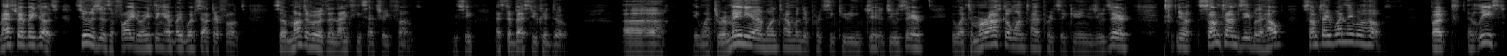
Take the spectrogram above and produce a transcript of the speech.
That's what everybody does. As soon as there's a fight or anything, everybody whips out their phones. So Montefiore was the 19th century phone. You see, that's the best you could do. Uh, he went to Romania one time when they're persecuting Jews there. He went to Morocco one time persecuting the Jews there. You know, sometimes able to help, sometimes wasn't able to help. But at least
